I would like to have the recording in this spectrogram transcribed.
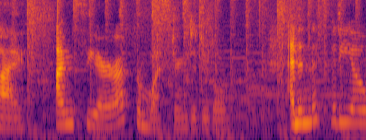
Hi, I'm Sierra from Western Digital, and in this video,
